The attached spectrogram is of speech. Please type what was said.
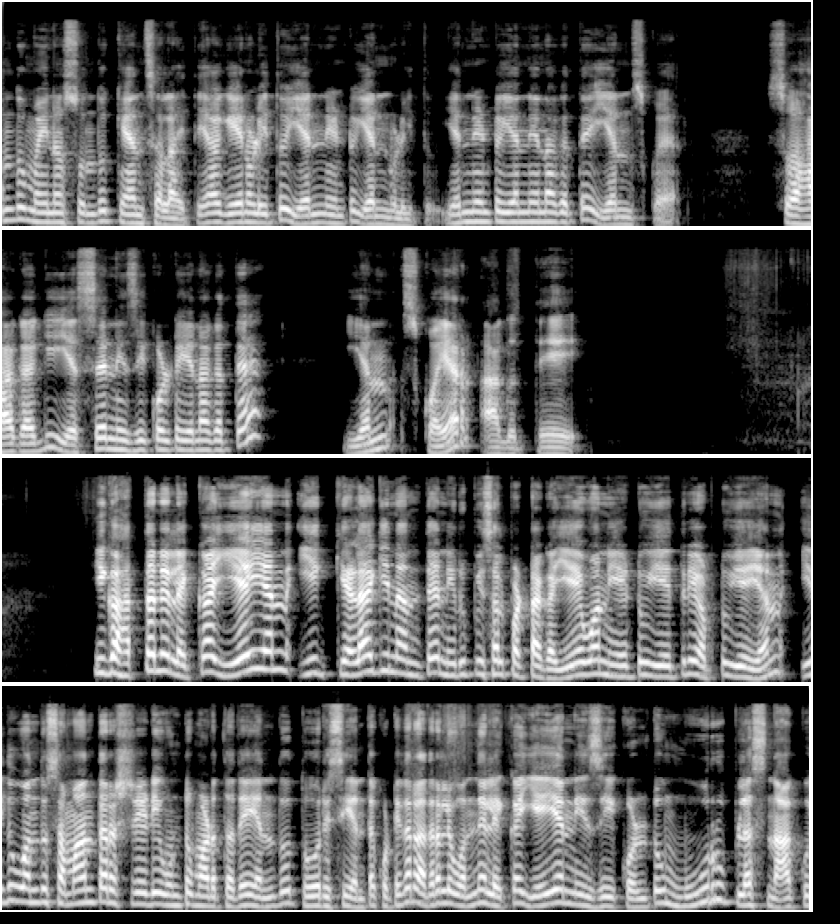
ಒಂದು ಮೈನಸ್ ಒಂದು ಕ್ಯಾನ್ಸಲ್ ಆಯಿತು. ಆಗ ಏನು ಉಳೀತು? ಎನ್ ಇಂಟು ಎನ್ ಉಳೀತು. ಎನ್ ಇಂಟು ಎನ್ ಏನಾಗುತ್ತೆ? ಎನ್ ಸ್ಕ್ವೇರ್ ಸೊ ಹಾಗಾಗಿ s n is equal to ಏನಾಗುತ್ತೆ? ಎನ್ ಸ್ಕ್ವಯರ್ ಆಗುತ್ತೆ. ಈಗ ಹತ್ತನೇ ಲೆಕ್ಕ ಎ ಎನ್ ಈ ಕೆಳಗಿನಂತೆ ನಿರೂಪಿಸಲ್ಪಟ್ಟಾಗ a one a two a three up to a n ಇದು ಒಂದು ಸಮಾಂತರ ಶ್ರೇಣಿ ಉಂಟು ಮಾಡುತ್ತದೆ ಎಂದು ತೋರಿಸಿ ಅಂತ ಕೊಟ್ಟಿದ್ದಾರೆ. ಅದರಲ್ಲಿ ಒಂದನೇ ಲೆಕ್ಕ a n is equal to ಮೂರು ಪ್ಲಸ್ ನಾಲ್ಕು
